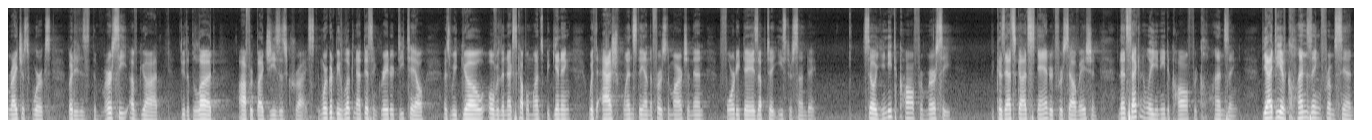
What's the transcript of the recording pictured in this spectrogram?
righteous works, but it is the mercy of God through the blood offered by Jesus Christ. And we're going to be looking at this in greater detail as we go over the next couple months, beginning with Ash Wednesday on the 1st of March and then 40 days up to Easter Sunday. So you need to call for mercy because that's God's standard for salvation. And then, secondly, you need to call for cleansing. The idea of cleansing from sin.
